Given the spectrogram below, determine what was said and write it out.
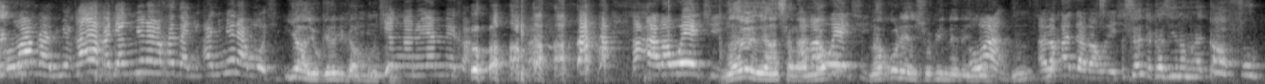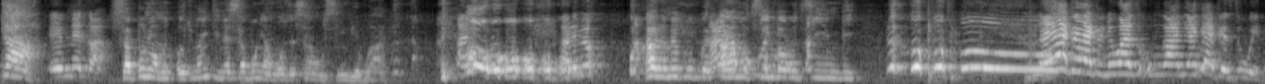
eh, kati anyumya n'abakazi anyu- anyumya nabooki yayogera ebigambo ki? Eŋŋano ya mmeka? Abaweeki Abaweeki. nakola ensobi nene nnyo owange Mm. abakazi abaweeki sente kazina muna kafuta! Emmeka sabuni okimanyi nti ne sabuni amwozesa amusimbye bwati? Aleme kugwera Aleme amutsimba butsimbi. Naye ate ate newazikuŋŋaanya ate ate ziwera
